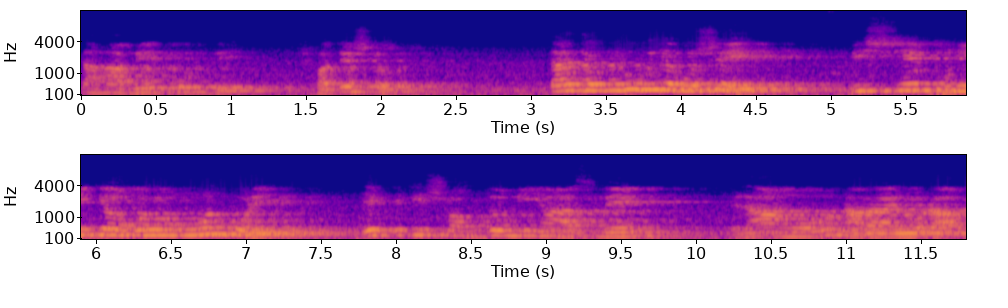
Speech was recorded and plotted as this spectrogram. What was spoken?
তাহা বের করতে সচেষ্ট হল? তারা চক্ষু বুঝে বসে বিশ্বের ধ্বনিকে অবলম্বন করে একটি শব্দ নিয়ে আসলেন, রাম ও নারায়ণ রাম।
